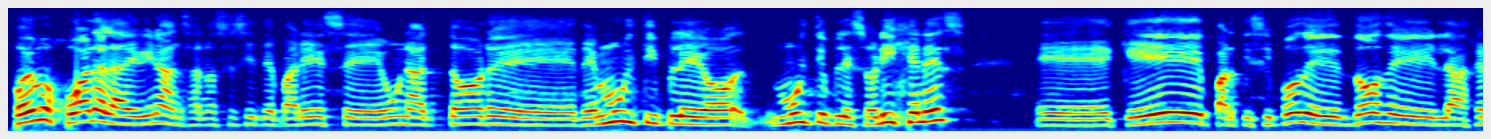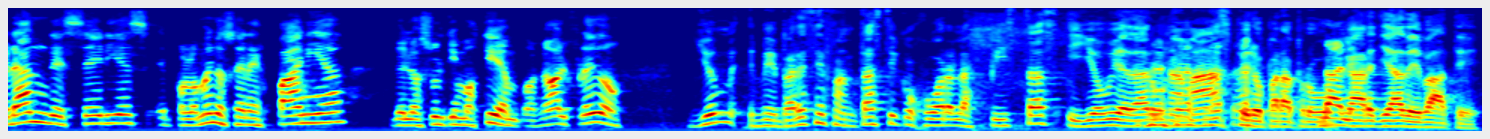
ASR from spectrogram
Podemos jugar a la adivinanza, no sé si te parece un actor eh, de múltiple múltiples orígenes eh, que participó de dos de las grandes series, eh, por lo menos en España, de los últimos tiempos, ¿no, Alfredo? Yo me parece fantástico jugar a las pistas y yo voy a dar una más, pero para provocar ya debate.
